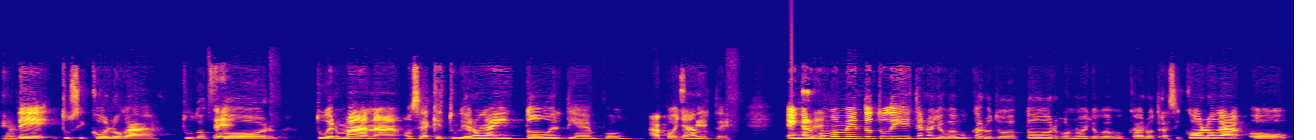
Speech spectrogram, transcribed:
de tu psicóloga, tu doctor, tu hermana, o sea, que estuvieron ahí todo el tiempo apoyándote. ¿En algún momento tú dijiste, no, yo voy a buscar otro doctor o no, yo voy a buscar otra psicóloga o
